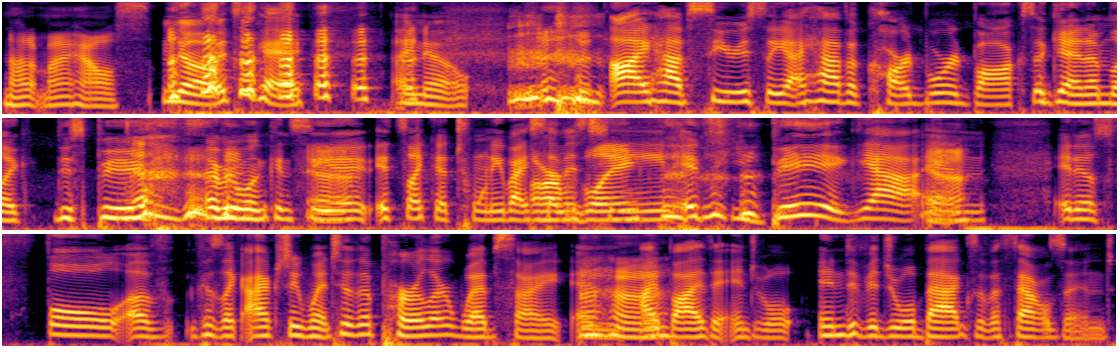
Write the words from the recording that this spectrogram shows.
not at my house. No, it's okay. I know. I have seriously. I have a cardboard box. Again, I'm like this big. Everyone can see Yeah. it. It's like a 20 by Arm's 17. length. It's big. Yeah, Yeah. and it is full of because like I actually went to the Perler website and Uh-huh. I buy the individual individual bags of a thousand,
